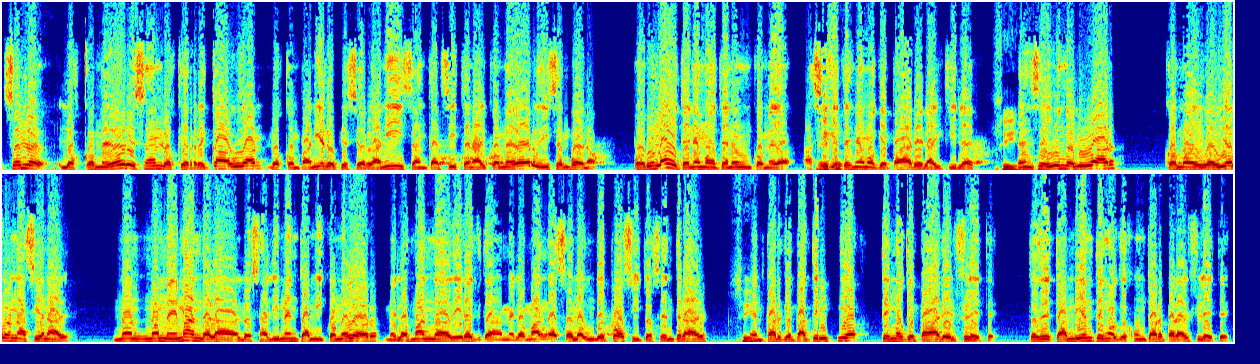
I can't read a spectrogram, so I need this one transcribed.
son los comedores son los que recaudan, los compañeros que se organizan, que asisten al comedor y dicen, bueno, por un lado tenemos que tener un comedor, así que tenemos que pagar el alquiler. En segundo lugar, como el gobierno nacional no, no me manda los alimentos a mi comedor, me los manda directa, me los manda solo a un depósito central en Parque Patricio, tengo que pagar el flete. Entonces también tengo que juntar para el flete.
